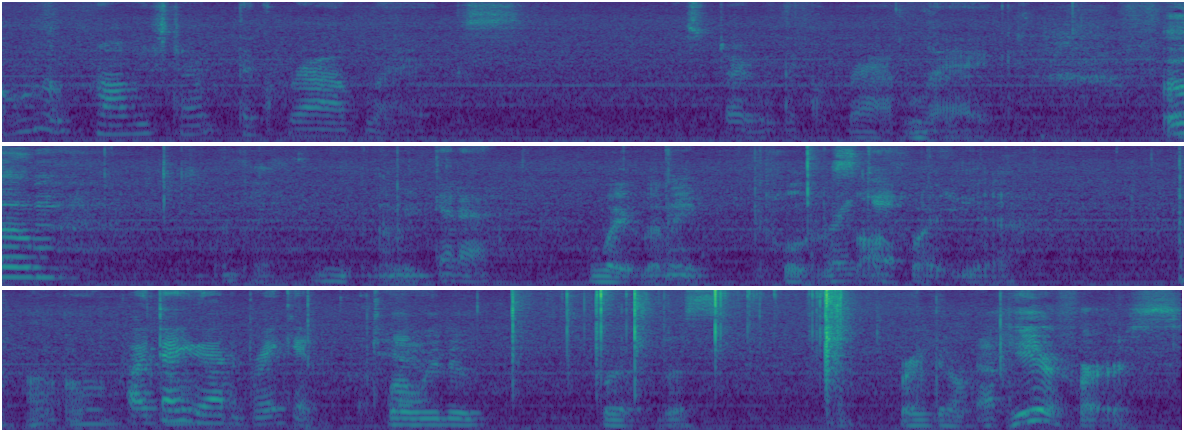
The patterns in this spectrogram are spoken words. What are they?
I want to probably start with the crab legs. Start with the crab Okay. leg. Um. Okay. Let me Gotta. wait. Let me pull this Break off. it. Right. Yeah. Uh oh. Oh, I thought you had to break it. Well, we do. But let's break it off here first.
